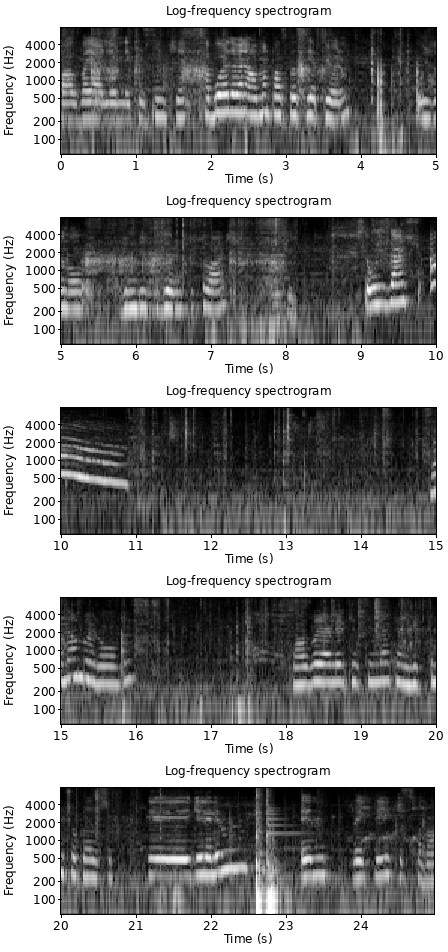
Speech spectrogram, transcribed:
Fazla yerlerini de keseyim ki. Ha bu arada ben Alman pastası yapıyorum. O yüzden o dümdüz bir görüntüsü var. İşte o yüzden şu... Aa! Neden böyle oldu? Fazla yerleri keseyim derken yırttım çok azıcık. Ee, gelelim en zevkli kısmına.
